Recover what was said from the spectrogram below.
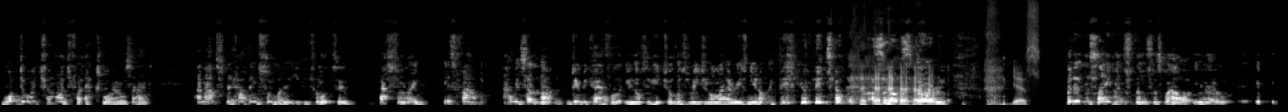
What do I charge for X, Y, or Z? And actually, having somebody that you can talk to professionally is fab. Having said that, do be careful that you're not in each other's regional areas and you're not competing with each other. That's another story. yes. But in the same instance as well, you know, it, it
